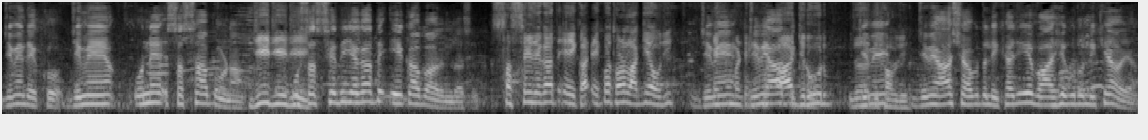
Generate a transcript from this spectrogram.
ਜਿਵੇਂ ਦੇਖੋ ਜਿਵੇਂ ਉਹਨੇ ਸੱਸਾ ਪਾਉਣਾ ਜੀ ਜੀ ਉਹ ਜੀ ਸੱਸੇ ਦੀ ਜਗ੍ਹਾ ਤੇ ਏਕਾ ਪਾ ਦਿੰਦਾ ਸੀ। ਸੱਸੇ ਜਗ੍ਹਾ ਤੇ ਆ। ਇੱਕ ਵਾਰ ਥੋੜਾ ਲਾਗੇ ਆਓ ਜੀ। ਜਿਵੇਂ ਮਿੰਟ, ਜਿਵੇਂ ਆਹ ਜਰੂਰ ਜਰੂਰ ਦਿਖਾਓ ਜੀ। ਜਿਵੇਂ ਜਿਵੇਂ ਆਹ ਸ਼ਬਦ ਲਿਖਿਆ ਜੀ ਇਹ ਵਾਹਿਗੁਰੂ ਲਿਖਿਆ ਹੋਇਆ।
